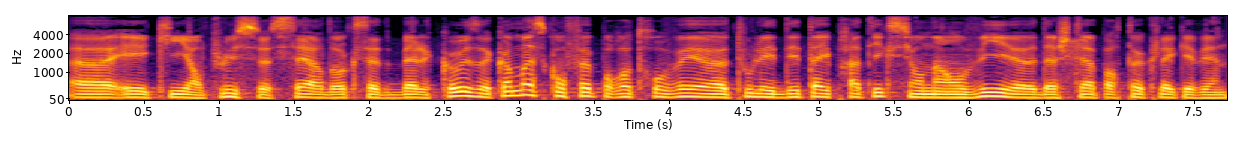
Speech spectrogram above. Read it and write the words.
euh, et qui en plus sert donc cette belle cause. Comment est-ce qu'on fait pour retrouver euh, tous les détails pratiques si on a envie d'acheter un porte-clés, Kevin?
